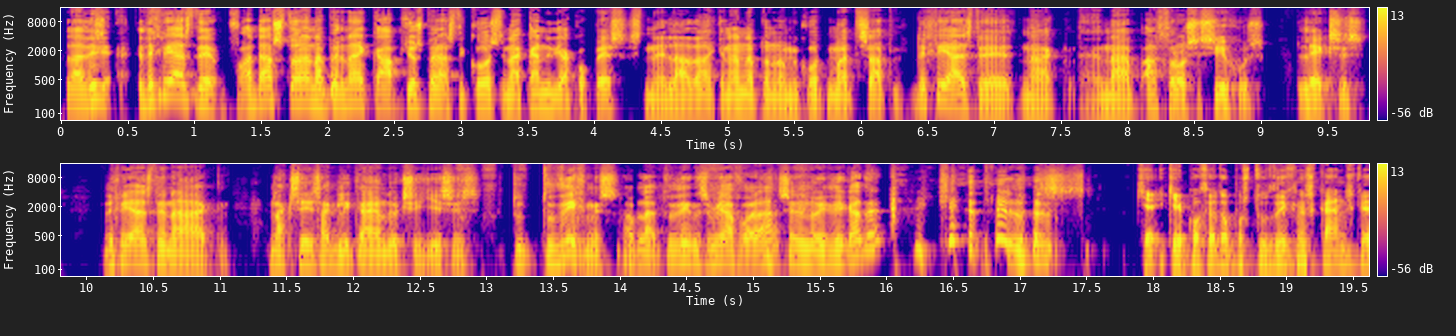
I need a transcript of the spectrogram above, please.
Δηλαδή, δεν χρειάζεται, φαντάσου τώρα να περνάει κάποιος περαστικός να κάνει διακοπές στην Ελλάδα και να είναι από το νομικό τμήμα της Apple. Δεν χρειάζεται να, να αρθρώσεις ήχους, λέξεις. Δεν χρειάζεται να, να ξέρεις αγγλικά για να το εξηγήσεις. Του, του δείχνεις. Απλά του δείχνεις μια φορά, συνεννοηθήκατε και τέλος. Και, και υποθέτω πως του δείχνεις, κάνεις και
